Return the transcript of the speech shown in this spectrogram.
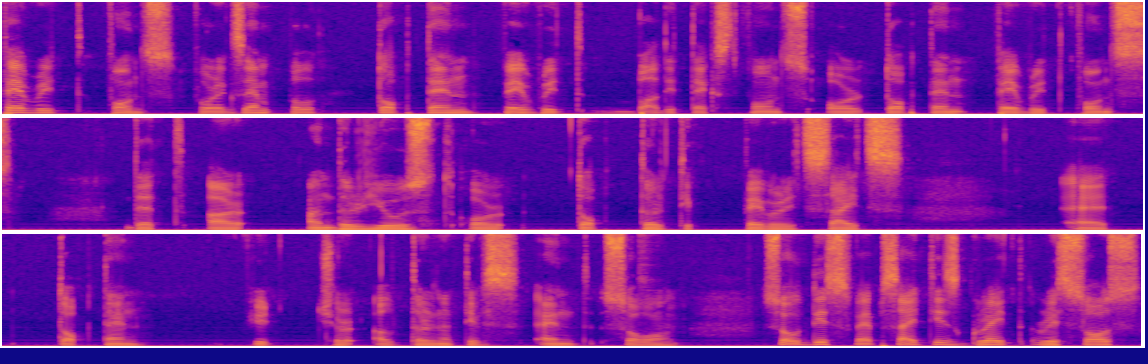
favorite fonts. For example top 10 favorite body text fonts or top 10 favorite fonts that are underused or top 30 favorite sites at top 10 Futura alternatives and so on. So this website is great resource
